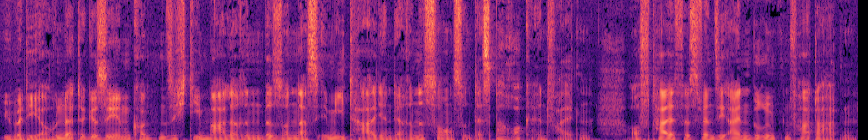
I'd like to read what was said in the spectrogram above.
Über die Jahrhunderte gesehen konnten sich die Malerinnen besonders im Italien der Renaissance und des Barock entfalten. Oft half es, wenn sie einen berühmten Vater hatten.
